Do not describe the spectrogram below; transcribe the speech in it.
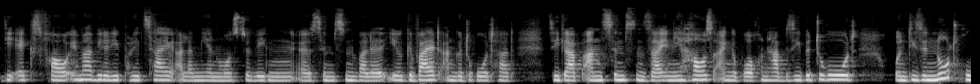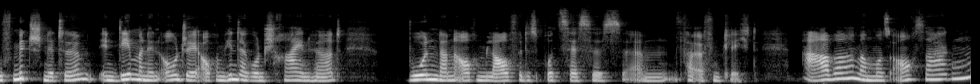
die Ex-Frau immer wieder die Polizei alarmieren musste wegen äh, Simpson, weil er ihr Gewalt angedroht hat. Sie gab an, Simpson sei in ihr Haus eingebrochen, habe sie bedroht. Und diese Notrufmitschnitte, in dem man den OJ auch im Hintergrund schreien hört, wurden dann auch im Laufe des Prozesses ähm, veröffentlicht. Aber man muss auch sagen,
